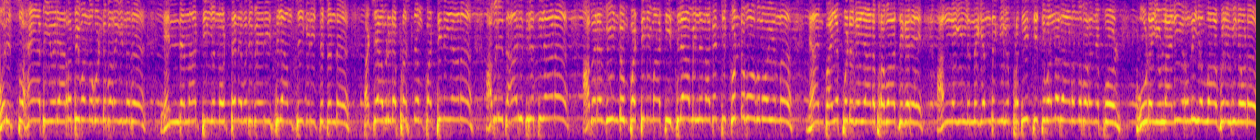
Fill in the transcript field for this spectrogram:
ഒരു സുഹാബി ഒരു അറബി വന്നുകൊണ്ട് പറയുന്നത് എന്റെ നാട്ടിൽ നിന്ന് ഒട്ടനവധി പേര് ഇസ്ലാം സ്വീകരിച്ചിട്ടുണ്ട്. പക്ഷെ അവരുടെ പ്രശ്നം പട്ടിണിയാണ്. അവർ ദാരിദ്ര്യത്തിലാണ്. അവരെ വീണ്ടും പട്ടിണി മാറ്റി ഇസ്ലാമിൽ നിന്ന് അകറ്റി കൊണ്ടുപോകുമോ എന്ന് ഞാൻ ഭയപ്പെടുകയാണ് പ്രവാചകരെ. അങ്ങയിൽ നിന്ന് എന്തെങ്കിലും പ്രതീക്ഷിച്ചു വന്നതാണെന്ന് പറഞ്ഞപ്പോൾ കൂടെയുള്ള അലി റളിയല്ലാഹുവിനോട്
